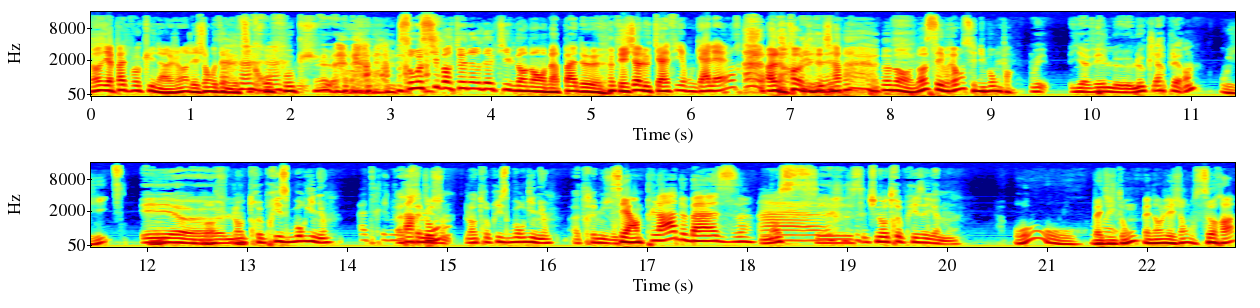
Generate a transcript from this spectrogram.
Non, il n'y a pas de faux cunage. Hein. Les gens, vous avez le petit gros faux cul. Ils sont aussi partenaires d'Active. Non, non, on n'a pas de. Déjà, le café, on galère. Alors, déjà. Non, non, non, c'est vraiment, c'est du bon pain. Oui, il y avait le Leclerc Plérin Oui. et Mmh. euh, l'entreprise Bourguignon À Trémuson. L'entreprise Bourguignon à Trémuson. C'est un plat de base? Non, Ah. c'est c'est une entreprise également. Oh, bah dis donc, maintenant les gens sauront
